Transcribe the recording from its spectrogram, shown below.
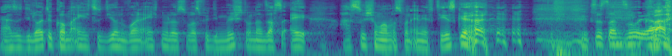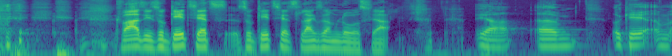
Also die Leute kommen eigentlich zu dir und wollen eigentlich nur, dass du was für die mischt und dann sagst du, ey, hast du schon mal was von NFTs gehört? ist das dann so, ja? Quasi, so geht's jetzt, so geht's jetzt langsam los, ja. Ja, ähm, okay, ähm,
